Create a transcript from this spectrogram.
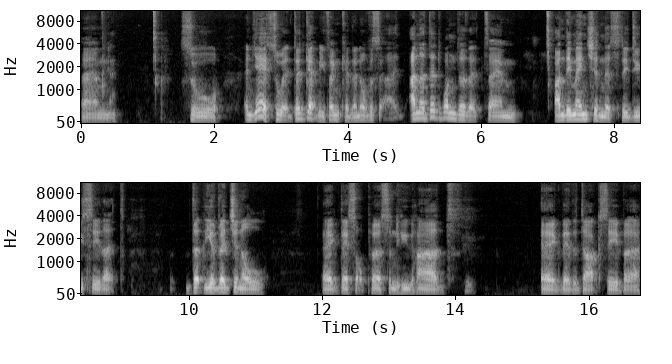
um Yeah. so and yeah so it did get me thinking and obviously I- and i did wonder that um and they mention this they do say that that the original uh, the sort of person who had uh, the the dark saber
